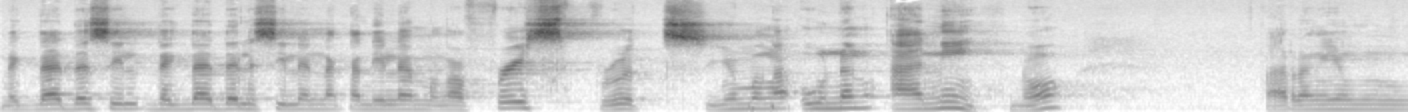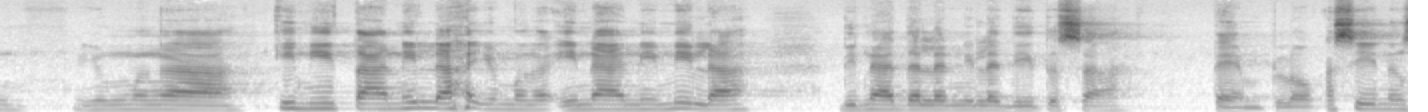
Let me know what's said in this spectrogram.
Nagdadasil, nagdadala sila ng kanilang mga first fruits, yung mga unang ani, no? Parang yung, yung mga kinita nila, yung mga inani nila, dinadala nila dito sa templo. Kasi nung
